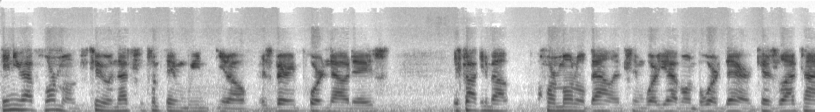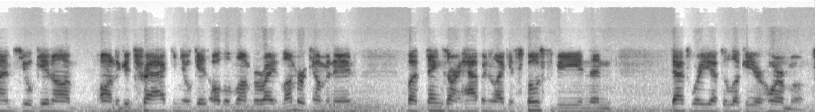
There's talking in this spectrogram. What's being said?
then you have hormones too, and that's something we, you know, is very important nowadays. Is talking about hormonal balance and what you have on board there. Because a lot of times you'll get on on a good track and you'll get all the lumber right lumber coming in, but things aren't happening like it's supposed to be, and then that's where you have to look at your hormones,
